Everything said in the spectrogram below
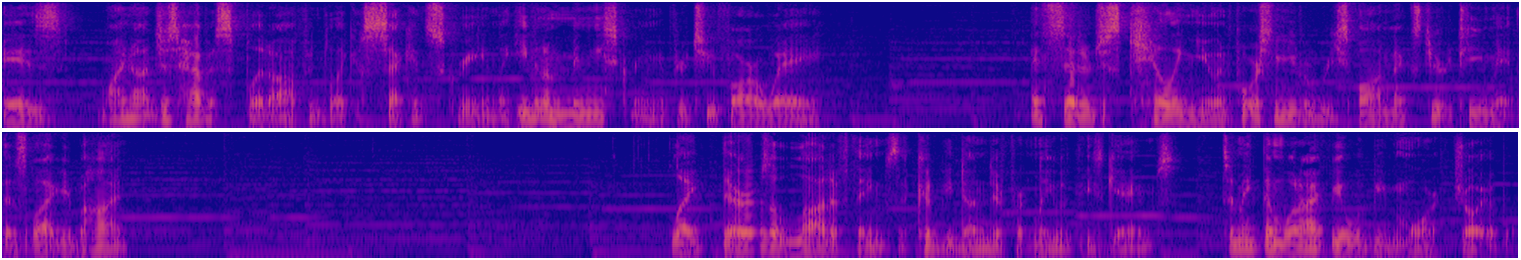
is why not just have it split off into like a second screen, like even a mini screen if you're too far away, instead of just killing you and forcing you to respawn next to your teammate that's lagging behind. Like, there's a lot of things that could be done differently with these games to make them what I feel would be more enjoyable.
